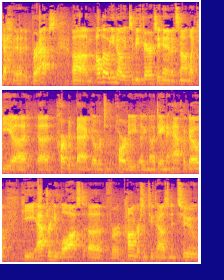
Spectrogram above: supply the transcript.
Yeah, perhaps. Um, although, you know, to be fair to him, it's not like he uh, uh, carpet bagged over to the party, uh, you know, a day and a half ago. He, after he lost uh, for Congress in 2002,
